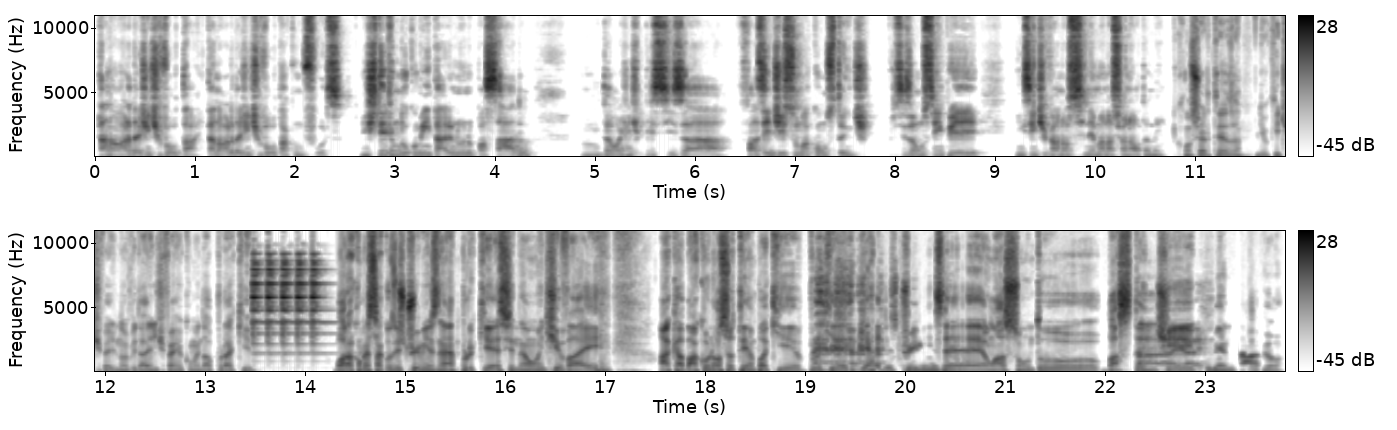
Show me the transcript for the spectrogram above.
tá na hora da gente voltar, tá na hora da gente voltar com força. A gente teve um documentário no ano passado, então a gente precisa fazer disso uma constante. Precisamos sempre incentivar nosso cinema nacional também. Com certeza. E o que tiver de novidade a gente vai recomendar por aqui. Bora começar com os streamings, né? Porque senão a gente vai acabar com o nosso tempo aqui, porque guerra de streamings é um assunto bastante ai, ai. comentável.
